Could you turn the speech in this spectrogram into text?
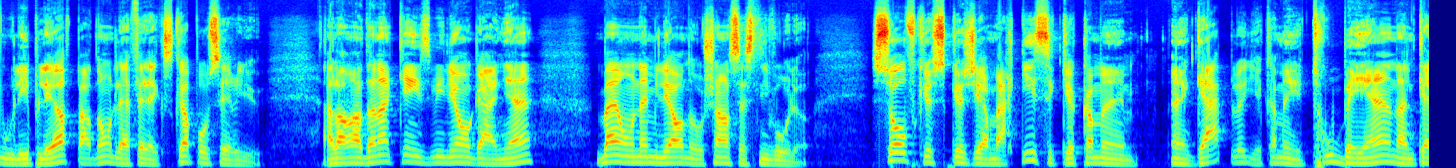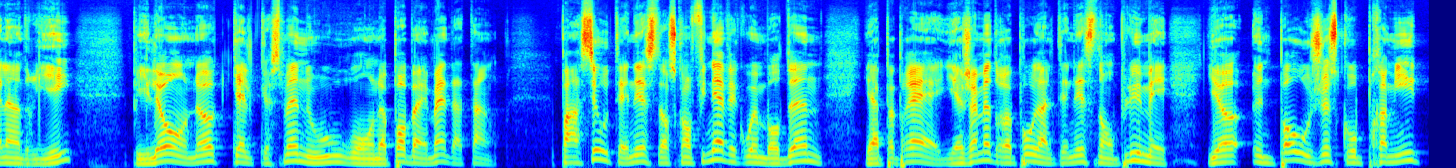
ou les playoffs, pardon, de la FedEx Cup au sérieux. Alors, en donnant 15 millions aux gagnants, ben, on améliore nos chances à ce niveau-là. Sauf que ce que j'ai remarqué, c'est qu'il y a comme un, gap, il y a comme un trou béant dans le calendrier. Puis là, on a quelques semaines où on n'a pas bien ben d'attente. Pensez au tennis. Lorsqu'on finit avec Wimbledon, il y a à peu près, il n'y a jamais de repos dans le tennis non plus, mais il y a une pause jusqu'au premier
